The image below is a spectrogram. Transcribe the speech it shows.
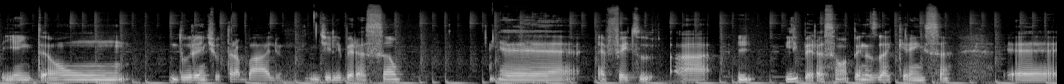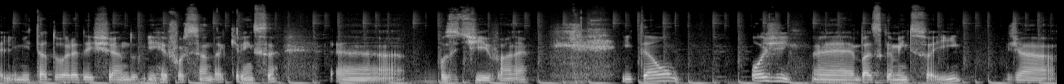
E então, durante o trabalho de liberação, é, é feito a liberação apenas da crença é, limitadora, deixando e reforçando a crença é, positiva, né? Então, hoje é basicamente isso aí. Já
